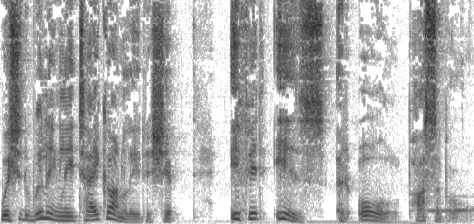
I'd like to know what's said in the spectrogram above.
we should willingly take on leadership if it is at all possible.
